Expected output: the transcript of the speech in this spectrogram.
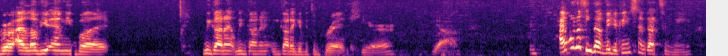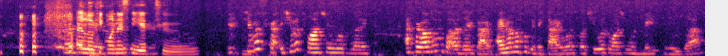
girl, I love you, Emi, but we gotta we gotta we gotta give it to Britt here. Yeah. I wanna see that video. Can you send that to me? I look you wanna see it too. She was she was watching with like I forgot who the other guy. I don't know who the guy was, but she was watching with Mei Suruga.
